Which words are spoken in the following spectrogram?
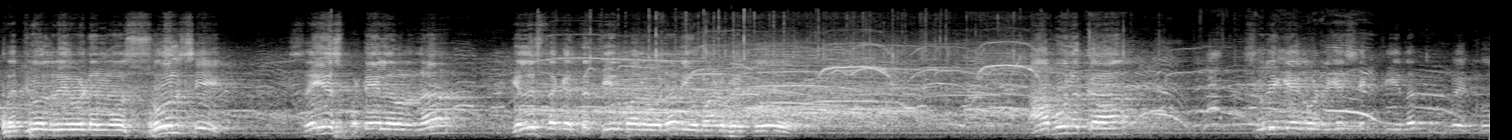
ಪ್ರಜ್ವಲ್ ರೇವಣ್ಣನ ಸೋಲಿಸಿ, ಶ್ರೇಯಸ್ ಪಟೇಲ್ ಅವರನ್ನ ಗೆಲ್ಲಿಸ್ತಕ್ಕಂಥ ತೀರ್ಮಾನವನ್ನು ನೀವು ಮಾಡಬೇಕು. ಆ ಮೂಲಕ ಶಿವಲಿಂಗೇಗೌಡರಿಗೆ ಶಕ್ತಿಯನ್ನು ತುಂಬಬೇಕು.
